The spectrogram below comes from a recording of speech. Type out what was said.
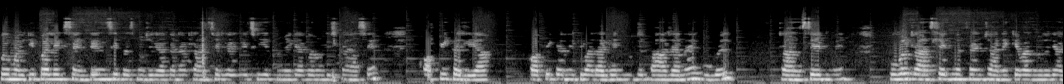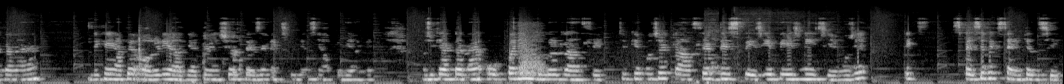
कोई मल्टीपल एक सेंटेंस ही, बस मुझे क्या करना ट्रांसलेट करके चाहिए तो मैं क्या करूँगी इसको यहाँ से कॉपी कर लिया। कॉपी करने के बाद आगे मुझे कहाँ जाना है? गूगल ट्रांसलेट में। गूगल ट्रांसलेट में फ्रेंड जाने के बाद मुझे क्या करना है? देखिए, यहाँ पे ऑलरेडी आ गया। तो इंश्योर प्रेजेंट एक्सपीरियंस यहाँ पे भी आ गया। मुझे क्या करना है? ओपन इन गूगल ट्रांसलेट क्योंकि मुझे ट्रांसलेट दिस पेज ये पेज नहीं चाहिए मुझे। एक स्पेसिफिक सेंटेंस चाहिए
